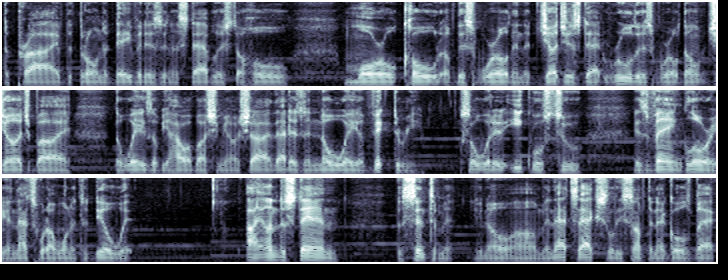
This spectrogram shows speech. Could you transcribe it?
deprived, the throne of David isn't established, the whole moral code of this world and the judges that rule this world don't judge by the ways of Yahweh Bashim Shai, that is in no way a victory. So what it equals to is vainglory, and that's what I wanted to deal with. I understand the sentiment, you know, um, and that's actually something that goes back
